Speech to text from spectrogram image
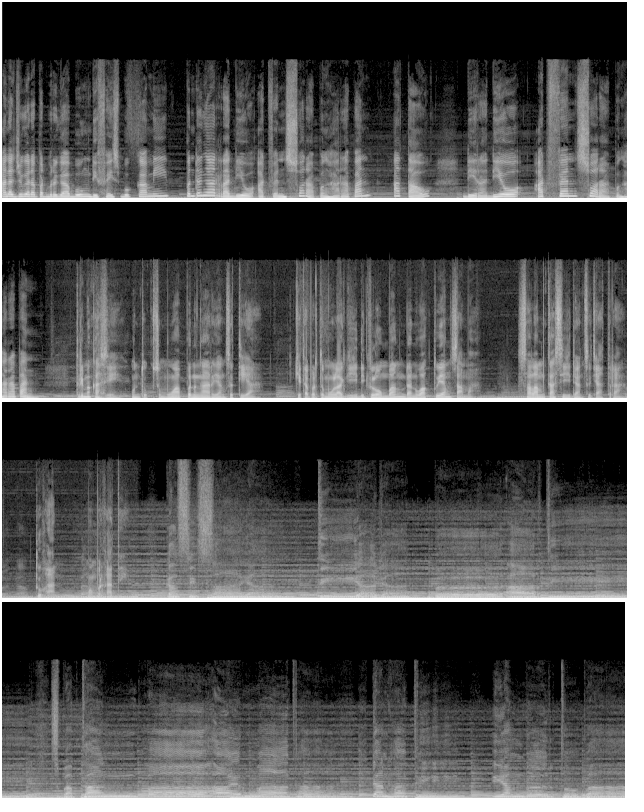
Anda juga dapat bergabung di Facebook kami pendengar radio Advent Suara Pengharapan atau di radio Advent Suara Pengharapan. Terima kasih untuk semua pendengar yang setia. Kita bertemu lagi di gelombang dan waktu yang sama. Salam kasih dan sejahtera. Tuhan memberkati. kasih sayang tiada berarti sebab tanpa air mata dan hati yang bertobat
